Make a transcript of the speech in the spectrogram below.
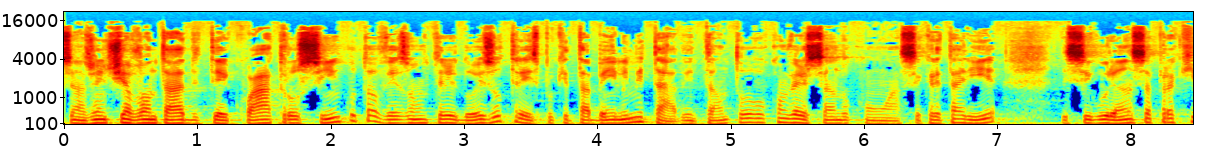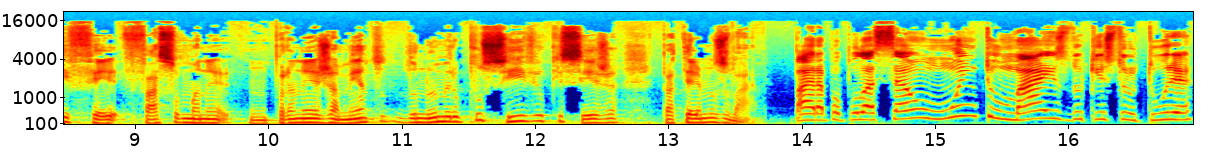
Se a gente tinha vontade de ter quatro ou cinco, talvez vamos ter dois ou três, porque está bem limitado. Então, estou conversando com a Secretaria de Segurança para que faça um planejamento do número possível que seja para termos lá. Para a população, muito mais do que estrutura,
